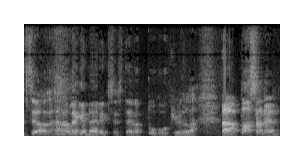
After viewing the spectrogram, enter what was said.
se on, hän on legenda erikseen, sitä ei voi puhua. Kyllä. Uh, Pasanen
